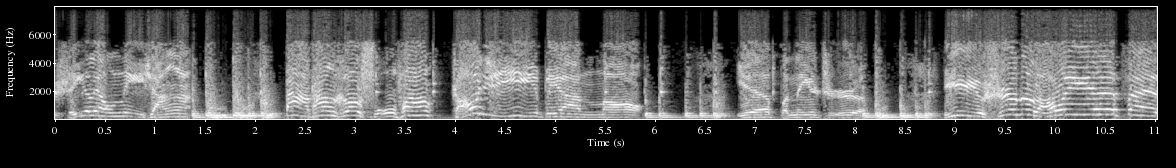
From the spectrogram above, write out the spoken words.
谁料内想啊，大堂和书房着急一遍喽。也不内知，御史的老爷在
